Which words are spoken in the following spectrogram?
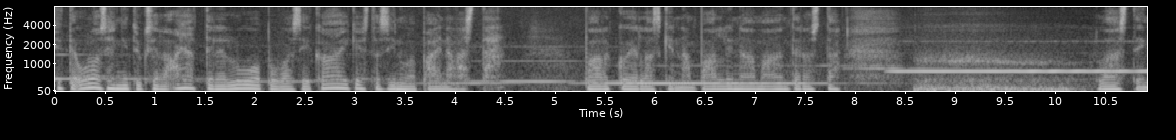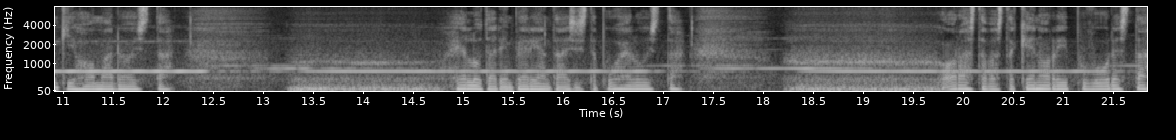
Sitten uloshengityksellä ajattele luopuvasi kaikesta sinua painavasta. Palkkojen laskennan pallinaama-anterosta, lasten kihomadoista, hellutädin perjantaisista puheluista, orastavasta kenoriippuvuudesta,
